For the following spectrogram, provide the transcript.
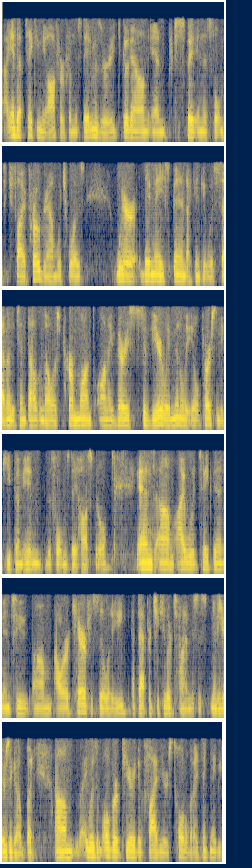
I end up taking the offer from the state of Missouri to go down and participate in this Fulton 55 program, which was where they may spend, I think it was seven to ten thousand dollars per month on a very severely mentally ill person to keep them in the Fulton State Hospital. And um, I would take them into um, our care facility at that particular time. This is many years ago, but um, it was over a period of five years total. But I think maybe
